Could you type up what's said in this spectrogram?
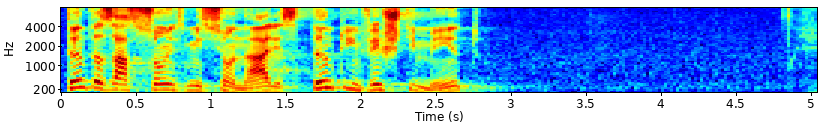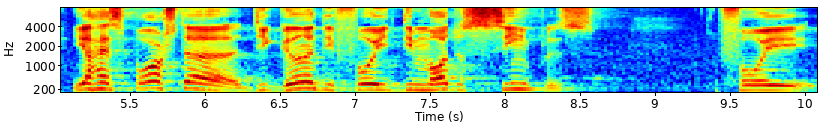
Tantas ações missionárias, tanto investimento. E a resposta de Gandhi foi de modo simples. Foi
